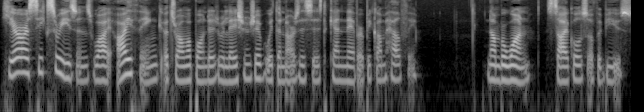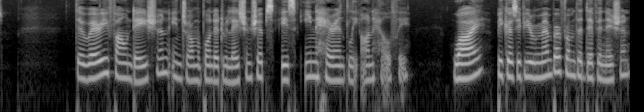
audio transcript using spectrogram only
Here are six reasons why I think a trauma bonded relationship with a narcissist can never become healthy. Number one, cycles of abuse. The very foundation in trauma bonded relationships is inherently unhealthy. Why? Because if you remember from the definition,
